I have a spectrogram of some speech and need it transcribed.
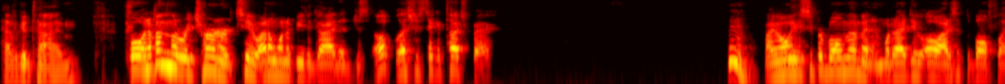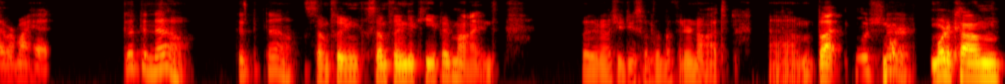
have a good time Well, and if I'm the returner too, I don't want to be the guy that just oh, let's just take a touchback. Hmm. My only Super Bowl moment, and what did I do? Oh, I just let the ball fly over my head. Good to know. Good to know. something something to keep in mind whether or not you do something with it or not um, but Oh, sure. more to come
